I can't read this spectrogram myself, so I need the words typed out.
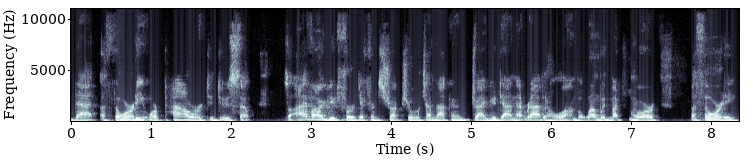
that authority or power to do so. So I've argued for a different structure, which I'm not going to drag you down that rabbit hole on, but one with much more authority.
